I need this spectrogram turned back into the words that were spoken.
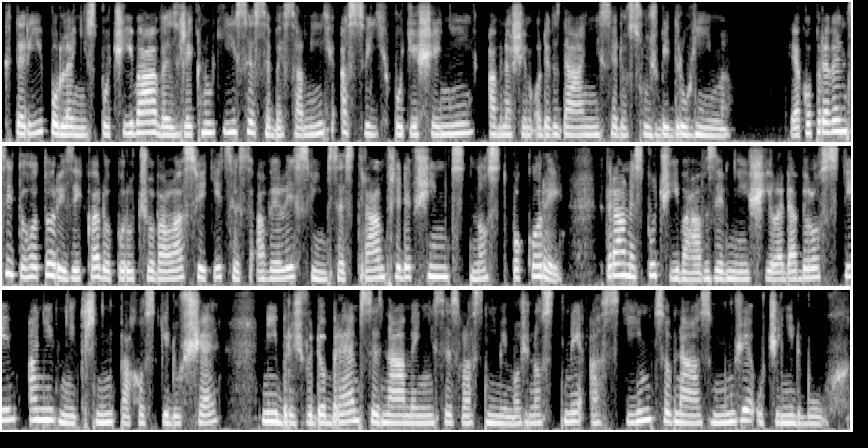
který podle ní spočívá ve zřeknutí se sebe samých a svých potěšení a v našem odevzdání se do služby druhým. Jako prevenci tohoto rizika doporučovala světice z Avily svým sestrám především ctnost pokory, která nespočívá v zevnější ledabilosti ani vnitřní plachosti duše, nýbrž v dobrém seznámení se s vlastními možnostmi a s tím, co v nás může učinit Bůh.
